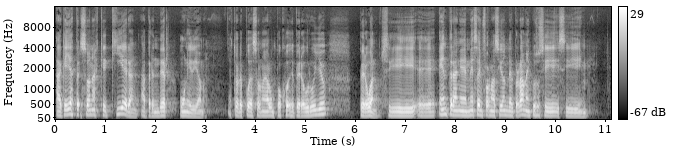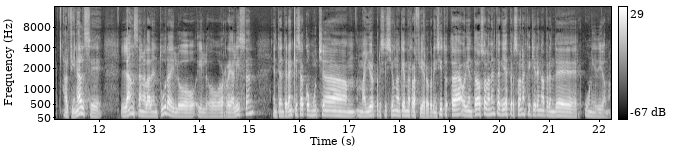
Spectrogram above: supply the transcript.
a aquellas personas que quieran aprender un idioma. Esto les puede sonar un poco de perogrullo, pero bueno, si eh, entran en esa información del programa, incluso si, al final se lanzan a la aventura y lo, realizan, entenderán quizá con mucha mayor precisión a qué me refiero. Pero insisto, está orientado solamente a aquellas personas que quieren aprender un idioma.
